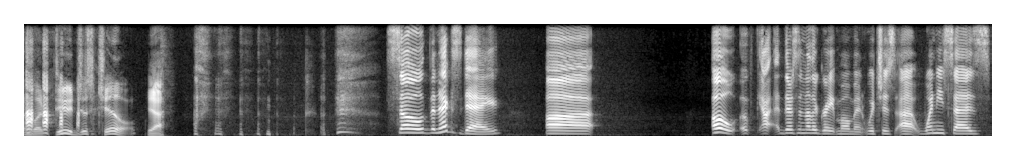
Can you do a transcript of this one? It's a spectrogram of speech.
I'm like, dude, just chill. Yeah. So the next day, uh, oh, uh, uh, there's another great moment, which is uh, when he says,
